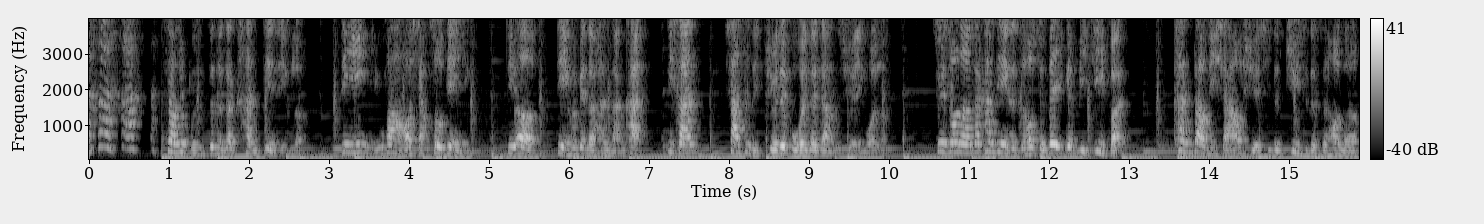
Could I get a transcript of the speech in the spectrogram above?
这样就不是真的在看电影了。第一，你无法好好享受电影；第二，电影会变得很难看；第三，下次你绝对不会再这样子学英文了。所以说呢，在看电影的时候，准备一个笔记本，看到你想要学习的句子的时候呢，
